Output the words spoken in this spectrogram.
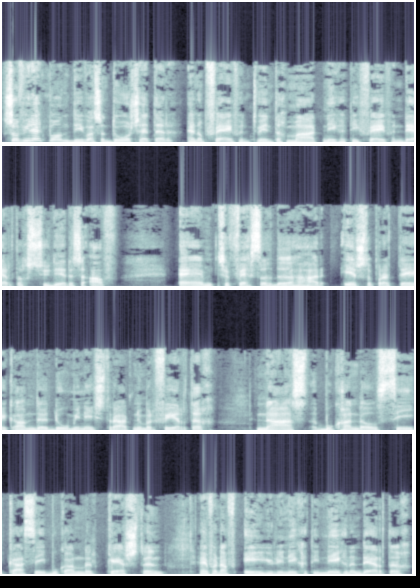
Sophie Redmond die was een doorzetter en op 25 maart 1935 studeerde ze af. En ze vestigde haar eerste praktijk aan de Domineestraat nummer 40 naast boekhandel CKC Boekhandel Kersten. En vanaf 1 juli 1939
